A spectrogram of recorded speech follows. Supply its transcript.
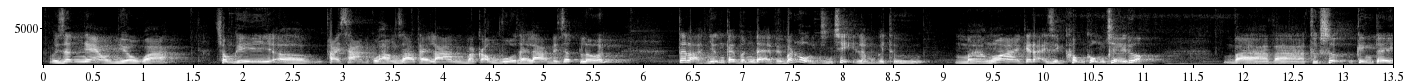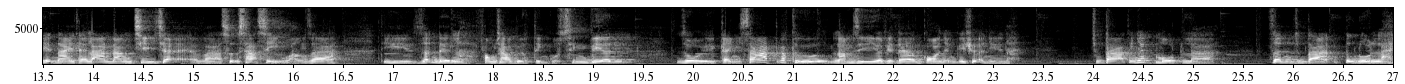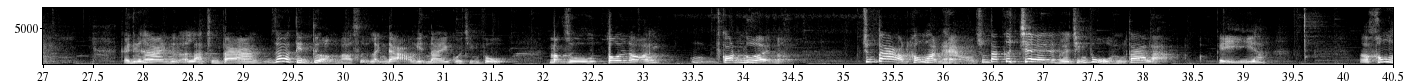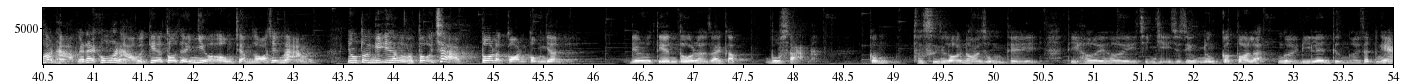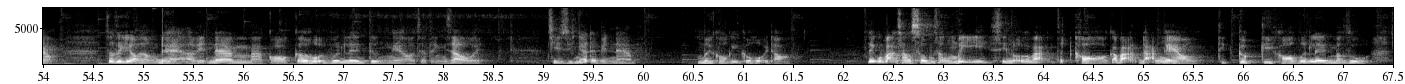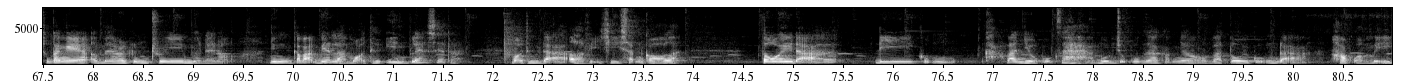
với dân nghèo nhiều quá. Trong khi uh, tài sản của hàng gia Thái Lan và các ông vua Thái Lan thì rất lớn. Tức là những cái vấn đề về bất ổn chính trị là một cái thứ mà ngoài cái đại dịch không khống chế được. Và và thực sự kinh tế hiện nay Thái Lan đang trì trệ và sự xa xỉ của hàng gia thì dẫn đến là phong trào biểu tình của sinh viên rồi cảnh sát các thứ. Làm gì ở Việt Nam có những cái chuyện như thế này? Chúng ta, thứ nhất, một là dân chúng ta tương đối lành. Cái thứ hai nữa là chúng ta rất là tin tưởng vào sự lãnh đạo hiện nay của chính phủ. Mặc dù tôi nói ừ, con người mà, chúng ta còn không hoàn hảo, chúng ta cứ chê với chính phủ, chúng ta là cái ờ, không hoàn hảo, cái này không hoàn hảo, cái kia. Tôi thấy nhiều ông chém gió trên mạng nhưng tôi nghĩ rằng là tôi chả, tôi là con công nhân. Điều đầu tiên tôi là giai cấp vô sản công thực xin lỗi nói dùng thế thì hơi hơi chính trị chút xíu. Nhưng tôi là người đi lên từ người rất nghèo. Tôi hiểu rằng để ở Việt Nam mà có cơ hội vươn lên từ nghèo trở thành giàu ấy, chỉ duy nhất ở Việt Nam mới có cái cơ hội đó. Nên các bạn sang sống sang Mỹ, xin lỗi các bạn, rất khó. Các bạn đã nghèo thì cực kỳ khó vươn lên, mặc dù chúng ta nghe American Dream rồi này nọ. Nhưng các bạn biết là mọi thứ in place hết rồi. Mọi thứ đã ở vị trí sẵn có rồi. Tôi đã đi cũng khá là nhiều quốc gia, bốn chục quốc gia khác nhau và tôi cũng đã học ở Mỹ.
